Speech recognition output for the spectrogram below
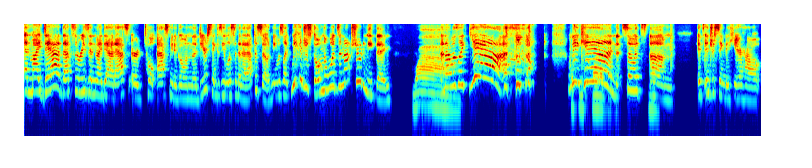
and my dad that's the reason my dad asked or told asked me to go in the deer stand because he listened to that episode and he was like we could just go in the woods and not shoot anything. Wow. And i was like yeah we can. So it's um it's interesting to hear how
